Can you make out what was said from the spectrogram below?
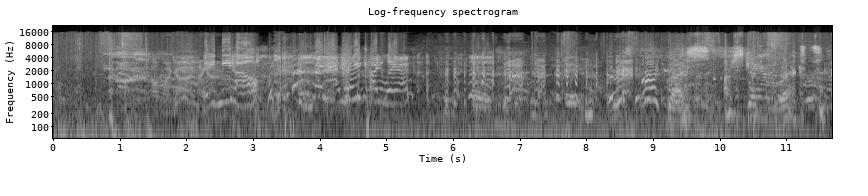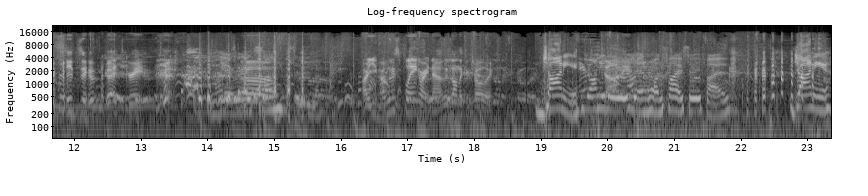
Rolling. Oh my god. I Hey, got it. Nihao. hey, Kailan. Guys, I'm just getting wrecked. Me too. That's great. Yeah, right. Uh, are you? Uh, who's playing right now? Who's on the controller? Johnny. Johnny the Johnny. Asian 1535. Johnny.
